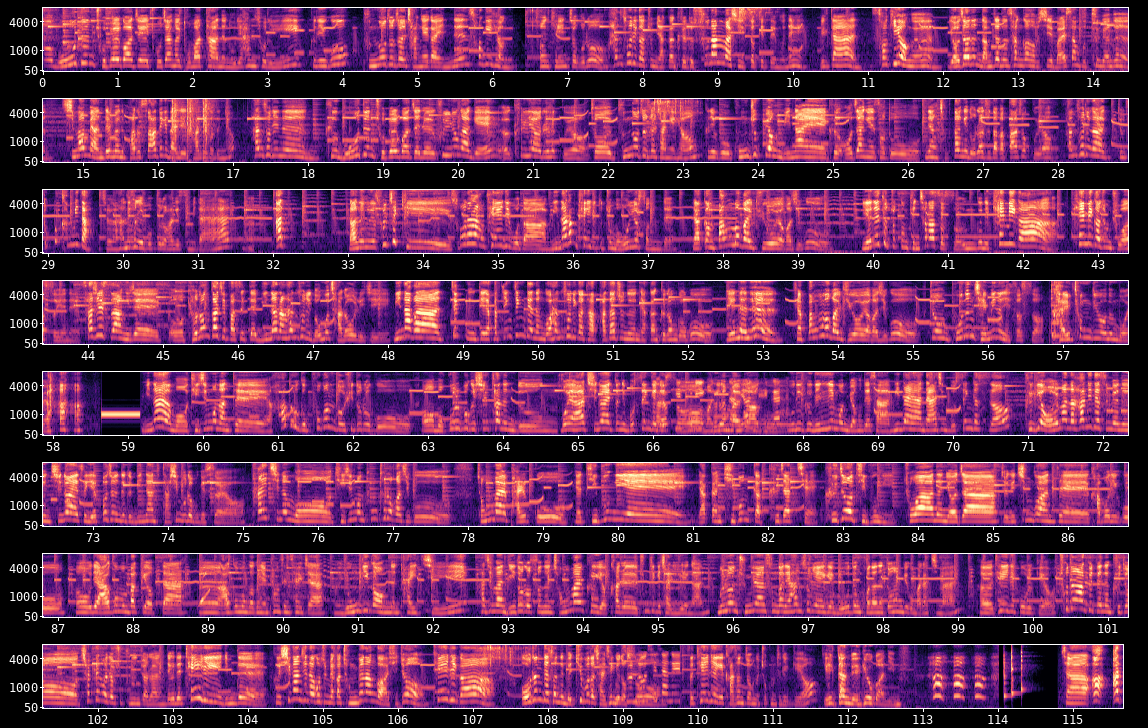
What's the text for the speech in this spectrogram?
어, 모든 조별 과제의 조장을 도맡아 하는 우리 한소리 그리고 분노 조절 장애가 있는 서기형. 전 개인적으로 한소리가 좀 약간 그래도 순한 맛이 있었기 때문에 일단 서기형은 여자든 남자든 상관없이 말싸움 붙으면은 지 맘에 안 들면 바로 싸대기 날릴 각이거든요 한소리는 그 모든 조별 과제를 훌륭하게 어, 클리어를 했고요. 저 분노 조절 장애형 그리고 공주병 미나의 그 어장에서도 그냥 적당히 놀아주다가 빠졌고요. 한소리가 좀 똑똑합니다. 저는 한소리 뽑도록 하겠습니다. 어. 앗! 나는 근데 솔직히 소라랑 테일이보다 미나랑 테일이도 좀 어울렸었는데 약간 빵먹을 듀오여가지고 얘네도 조금 괜찮았었어. 은근히 케미가 케미가 좀 좋았어 얘네. 사실상 이제 어, 결혼까지 봤을 때 미나랑 한솔이 너무 잘 어울리지. 미나가 쨍 이렇게 약간 찡찡대는 거 한솔이가 다 받아주는 약간 그런 거고 얘네는 그냥 빵 먹을 듀오여가지고 좀 보는 재미는 있었어. 갈통 듀오는 뭐야? 미나야 뭐 디지몬한테 하도 그 폭언도 휘두르고 어 뭐 꼴 보기 싫다는 둥 뭐야 진화했더니 못생겨졌어. 막 이런 말도 하고. 내가- 우리 그 릴리몬 명대사 미나야 나 아직 못생겼어? 그게 얼마나 한이 됐으면은 진화해서 예뻐지는데도 미나한테 다시 물어보겠어요. 타이치는 뭐 디지몬 통틀어가지고 정말 밝고 그냥 디붕이의 약간 기본값 그 자체. 그저 디붕이. 좋아하는 여자 저기 친구한테 가버리고 어 우리 아구몬밖에 없다. 어 아구몬과 그냥 평생 살자. 어, 용기가 없는 타이치. 하지만 리더로서는 정말 그 역할을 충직히 잘 이행한 물론 중요한 순간에 한소리에게 모든 권한을 떠넘기고 말았지만 어, 테일이 뽑을게요. 초등학교 때는 그저 철대거리 없이 구는 줄 알았는데 근데 테일이 님들 그 시간 지나고 좀 약간 정변한 거 아시죠? 테일이가 어른 돼서는 매튜보다 잘생겨졌어 그래서 테일에게 가산점을 조금 드릴게요. 일단 외교관임. 자, 아, 아,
